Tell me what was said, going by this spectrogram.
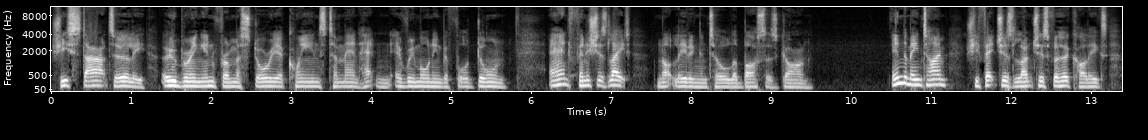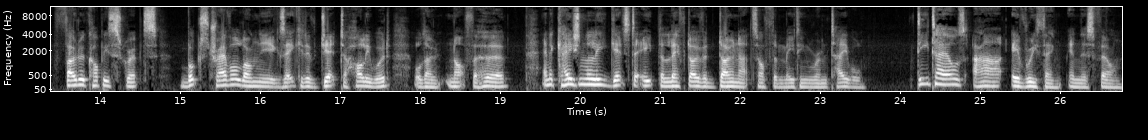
she starts early, Ubering in from Astoria, Queens to Manhattan every morning before dawn, and finishes late, not leaving until the boss is gone. In the meantime, she fetches lunches for her colleagues, photocopies scripts, books travelled on the executive jet to Hollywood, although not for her, and occasionally gets to eat the leftover donuts off the meeting room table. Details are everything in this film.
